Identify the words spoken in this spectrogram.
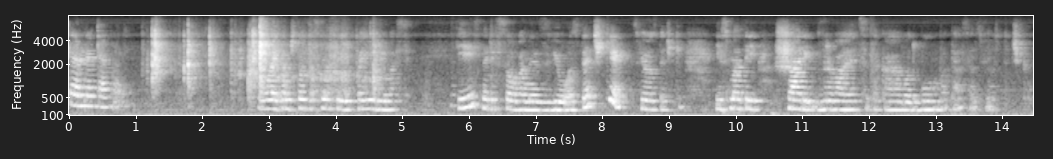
Да, надавала. Ой, там что-то, смотри, появилось. Здесь нарисованы звездочки, звездочки. И смотри, шарик взрывается, такая вот бомба, да, со звездочками.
